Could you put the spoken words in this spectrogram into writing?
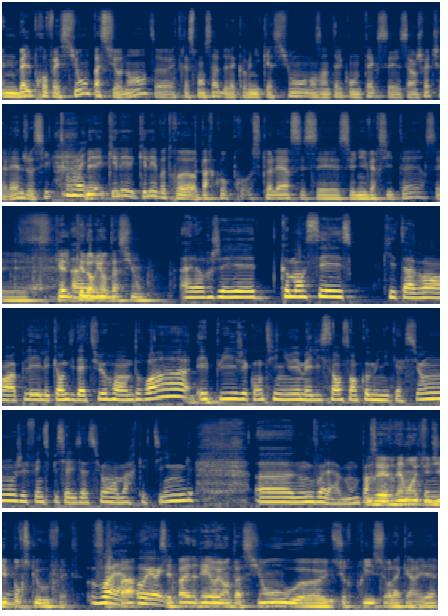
une belle profession, passionnante. Euh, Être responsable de la communication dans un tel contexte, c'est un chouette challenge aussi. Oui. Mais quel est, quel est votre parcours scolaire? C'est- universitaire? C'est quelle, quelle orientation? Alors j'ai commencé qui est avant appelé les candidatures en droit, et puis j'ai continué mes licences en communication, j'ai fait une spécialisation en marketing. Euh, donc voilà, mon parcours. Vous avez vraiment étudié pour ce que vous faites. Voilà, pas- oui, oui. C'est pas une réorientation ou euh, une surprise sur la carrière.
